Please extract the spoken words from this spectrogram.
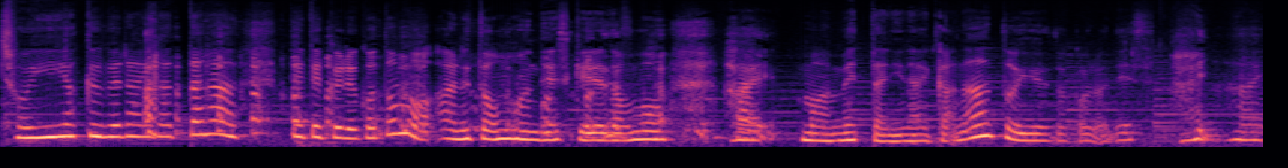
ちょい役ぐらいだったら 出てくることもあると思うんですけれども、はい、まあめったにないかなというところです。はい、はい。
